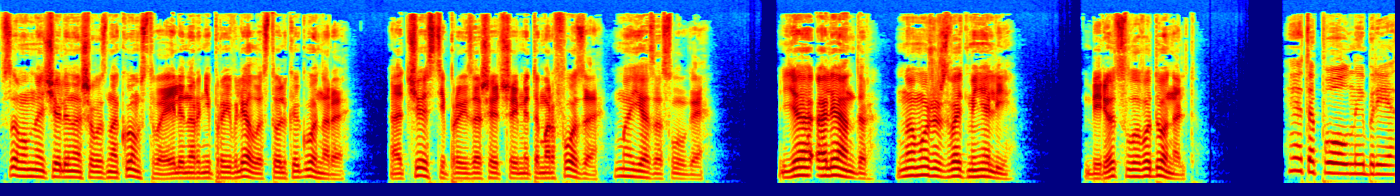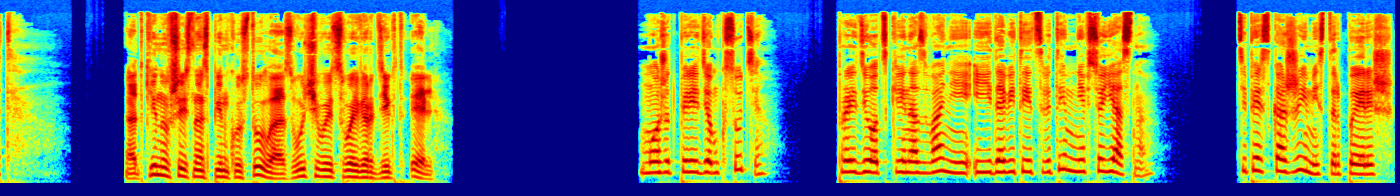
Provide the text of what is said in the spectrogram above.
В самом начале нашего знакомства Эленор не проявляла столько гонора. Отчасти произошедшая метаморфоза – моя заслуга. Я Алиандр, но можешь звать меня Ли. Берет слово Дональд. Это полный бред. Откинувшись на спинку стула, озвучивает свой вердикт Эль. Может, перейдем к сути? Про идиотские названия и ядовитые цветы мне все ясно. Теперь скажи, мистер Пэриш,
